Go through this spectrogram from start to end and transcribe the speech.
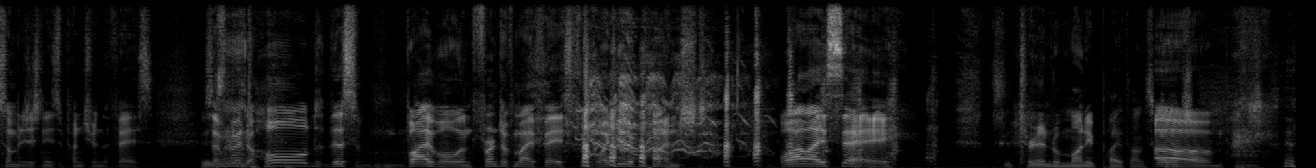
somebody just needs to punch you in the face. So I'm going to hold this Bible in front of my face to avoid getting punched, while I say, it's gonna turn into a monty python sketch um,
